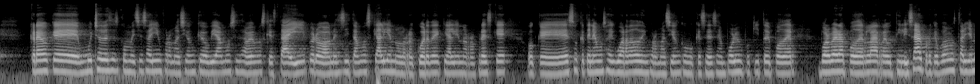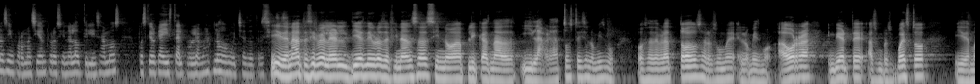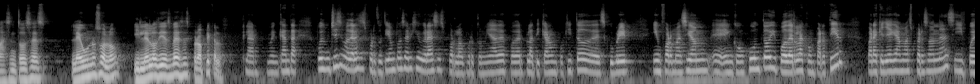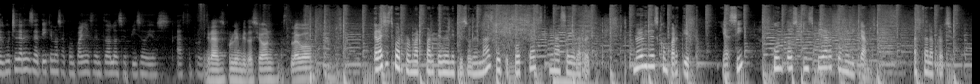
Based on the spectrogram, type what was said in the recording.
Creo que muchas veces, como dices, hay información que obviamos y sabemos que está ahí, pero necesitamos que alguien nos lo recuerde, que alguien nos refresque o que eso que teníamos ahí guardado de información como que se desempolve un poquito y poder volver a poderla reutilizar, porque podemos estar llenos de información, pero si no la utilizamos, pues creo que ahí está el problema, no muchas otras. Sí, de nada te sirve leer 10 libros de finanzas si no aplicas nada. Y la verdad, todos te dicen lo mismo. O sea, de verdad, todo se resume en lo mismo. Ahorra, invierte, haz un presupuesto y demás. Entonces, lee uno solo y léelo 10 veces, pero aplícalo. Claro, me encanta. Pues muchísimas gracias por tu tiempo, Sergio. Gracias por la oportunidad de poder platicar un poquito, de descubrir información eh, en conjunto y poderla compartir para que llegue a más personas. Y pues muchas gracias a ti que nos acompañes en todos los episodios. Hasta pronto. Gracias por la invitación. Hasta luego. Gracias por formar parte de un episodio más de tu podcast Más allá de la red. No olvides compartir y así juntos inspirar comunicando. Hasta la próxima.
